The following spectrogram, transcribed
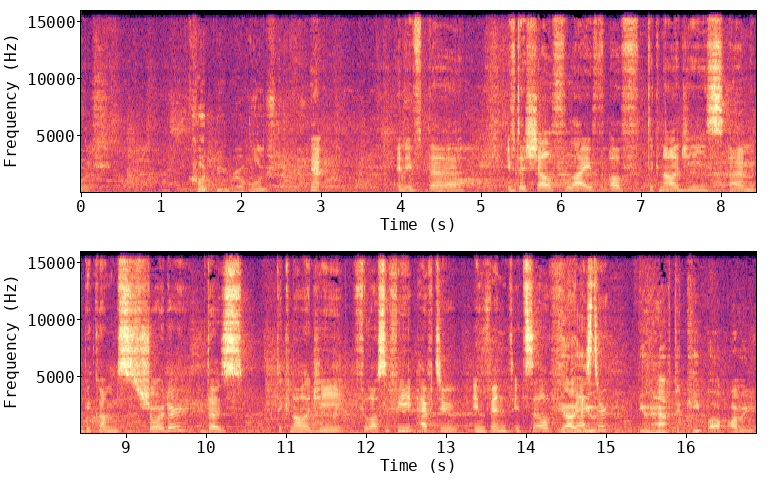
which could be revolutionary. Yeah. And if the if the shelf life of technologies um, becomes shorter, does technology philosophy have to invent itself faster? you you have to keep up. I mean,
